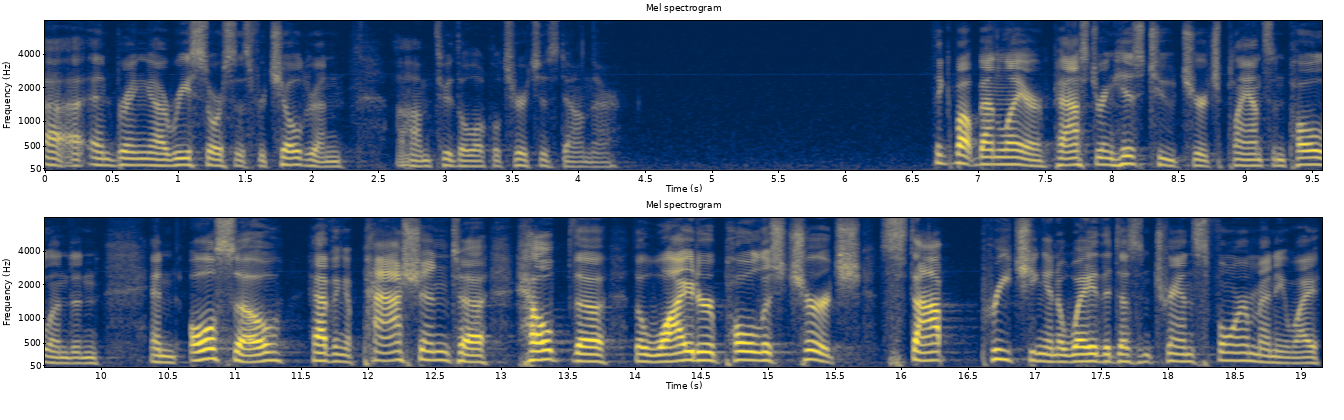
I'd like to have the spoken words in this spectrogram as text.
uh, and bring uh, resources for children um, through the local churches down there. Think about Ben Layer pastoring his two church plants in Poland and, and also having a passion to help the, the wider Polish church stop preaching in a way that doesn't transform anyway,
